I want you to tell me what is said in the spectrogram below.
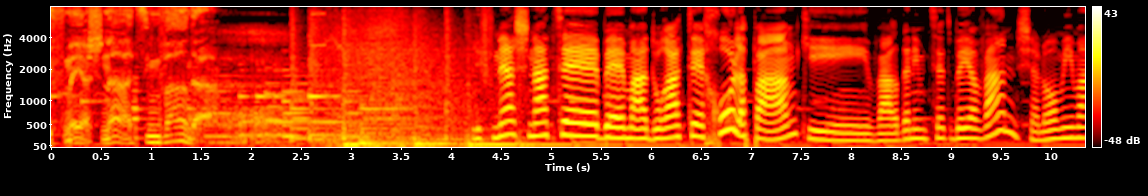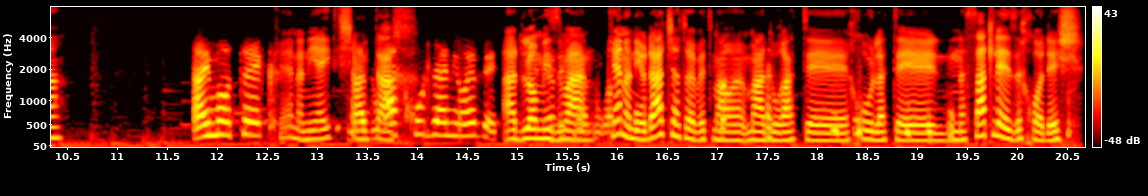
לפני השנץ עם ורדה. לפני השנץ אה, במהדורת אה, חו"ל הפעם, כי ורדה נמצאת ביוון. שלום, אמא. היי מותק. כן, אני הייתי שם מהדורת איתך חו"ל זה אני אוהבת. עד לא אני אוהבת מזמן. מהדורת כן, אני חו"ל. יודעת שאת אוהבת מה- מהדורת אה, חו"ל. את נסעת לאיזה חודש.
